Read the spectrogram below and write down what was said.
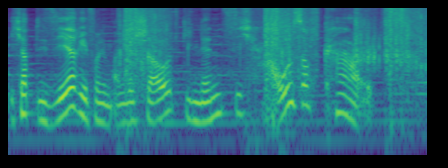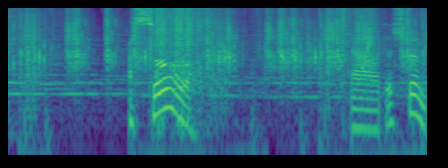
ich habe die Serie von ihm angeschaut, die nennt sich House of Cards. Ach so. Ja, das stimmt.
